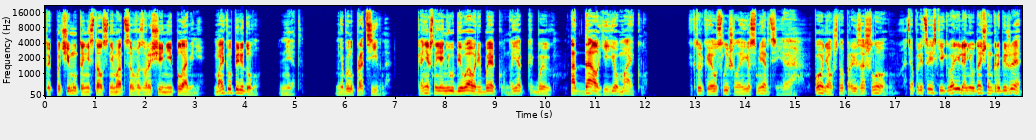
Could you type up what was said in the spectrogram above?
Так почему ты не стал сниматься в «Возвращении пламени»? Майкл передумал. Нет. Мне было противно. Конечно, я не убивал Ребекку, но я как бы отдал ее Майклу. Как только я услышал о ее смерти, я понял, что произошло. Хотя полицейские говорили о неудачном грабеже,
